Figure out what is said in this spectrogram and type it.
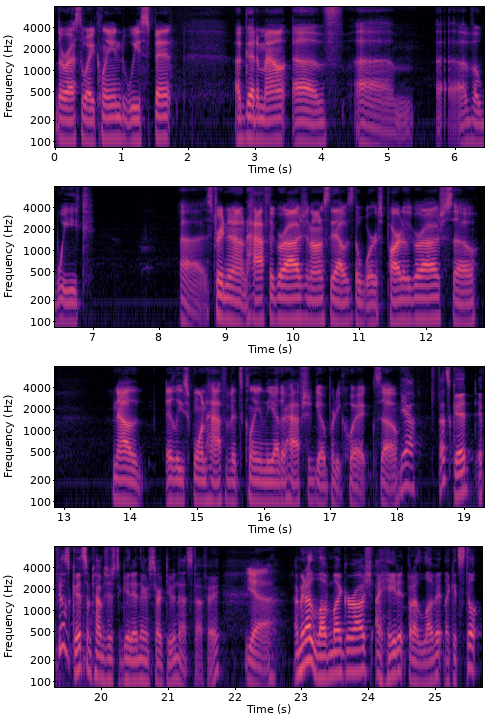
the rest of the way cleaned. We spent a good amount of um, of a week uh, straightening out half the garage, and honestly, that was the worst part of the garage. So now at least one half of it's clean, the other half should go pretty quick. So Yeah, that's good. It feels good sometimes just to get in there and start doing that stuff, eh? yeah, I mean, I love my garage. I hate it, but I love it. Like it's still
